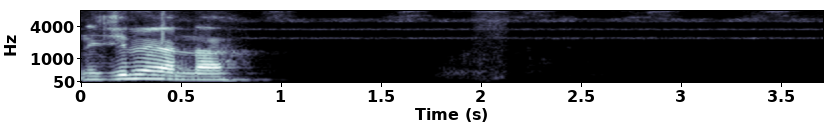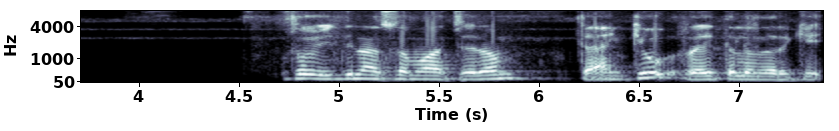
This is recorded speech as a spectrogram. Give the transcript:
నిజమే అన్నా. సో ఇది నా సమాచారం. థ్యాంక్ యూ రైతులందరికీ.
